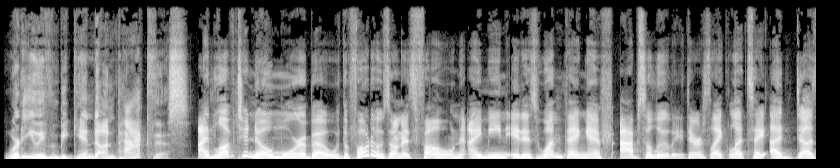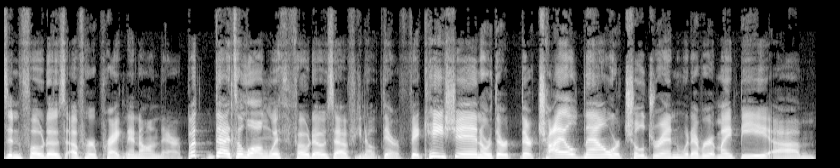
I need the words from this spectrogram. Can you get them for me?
Where do you even begin to unpack this? I'd love to know more about the photos on his phone. I mean, it is one thing if absolutely there's like, let's say, a dozen photos of her pregnant on there, but that's along with photos of you know their vacation or their their child now or children, whatever it might be, um,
